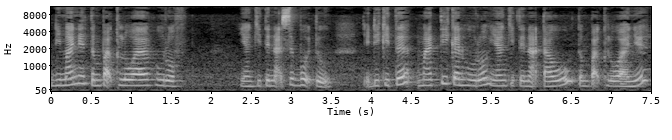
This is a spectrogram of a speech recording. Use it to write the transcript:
di mana tempat keluar huruf yang kita nak sebut tu. Jadi kita matikan huruf yang kita nak tahu tempat keluarnya.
